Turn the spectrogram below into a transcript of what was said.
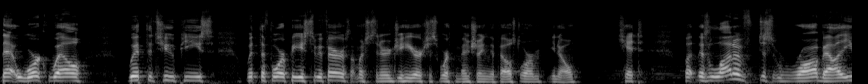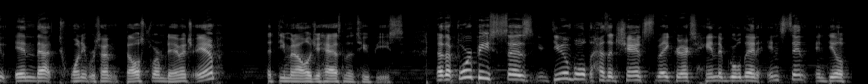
that work well with the two piece, with the four piece. To be fair, there's not much synergy here. It's just worth mentioning the Felstorm, you know, kit. But there's a lot of just raw value in that 20% Felstorm damage amp that Demonology has in the two piece. Now, the four piece says Demon Bolt has a chance to make your next Hand of Gul'dan instant and deal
